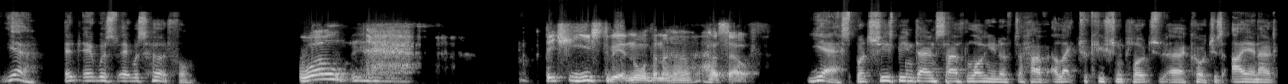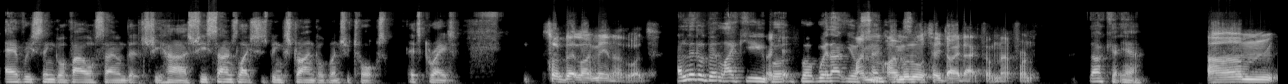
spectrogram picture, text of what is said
yeah. It, it was, it was hurtful. Well, did she used to be a northerner her, herself? Yes, but she's been down south long enough to have electrocution coach, uh, coaches iron out every single vowel sound that she has. She sounds like she's being strangled when she talks. It's great. So a bit like me, in other words. A little bit like you, Okay. but but without your I'm. I'm an autodidact on that front. okay, yeah. Um,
